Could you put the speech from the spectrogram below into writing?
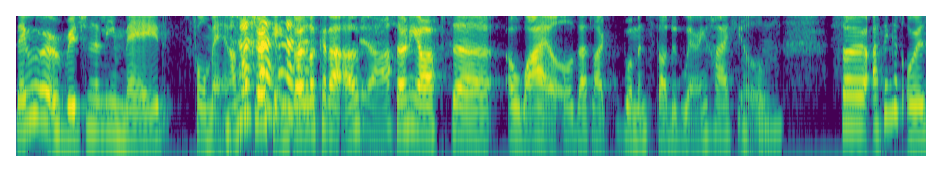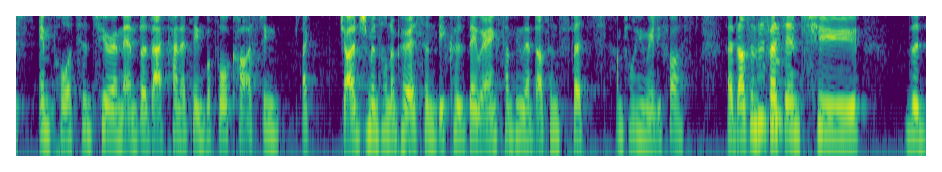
they were originally made for men. I'm not joking. Go look it up. Yeah. It's only after a while that like women started wearing high mm-hmm. heels. So I think it's always important to remember that kind of thing before casting like judgment on a person because they're wearing something that doesn't fit. I'm talking really fast. That doesn't fit into the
